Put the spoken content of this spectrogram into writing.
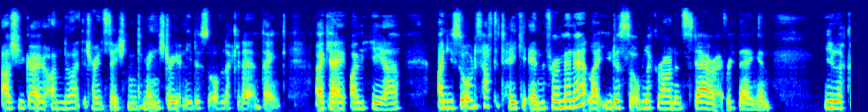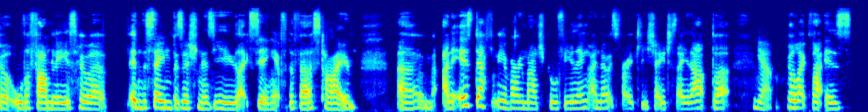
as you go under like the train station into Main Street and you just sort of look at it and think, okay, I'm here. And you sort of just have to take it in for a minute. Like you just sort of look around and stare at everything and you look at all the families who are in the same position as you, like seeing it for the first time. Um, and it is definitely a very magical feeling. I know it's very cliche to say that, but yeah. I feel like that is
